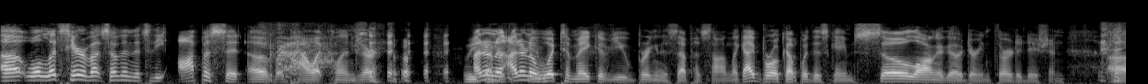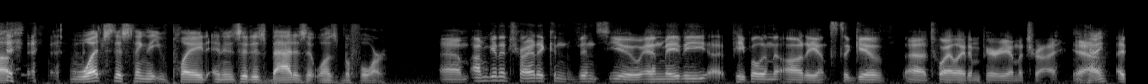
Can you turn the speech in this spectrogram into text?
Uh, well, let's hear about something that's the opposite of a palate cleanser. I don't know. I don't know what to make of you bringing this up, Hassan. Like I broke up with this game so long ago during third edition. Uh, what's this thing that you've played, and is it as bad as it was before? Um, I'm gonna try to convince you and maybe uh, people in the audience to give uh, Twilight Imperium a try. Yeah. Okay. I,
